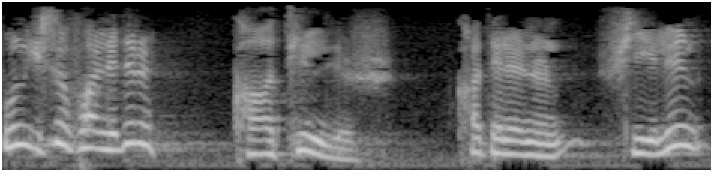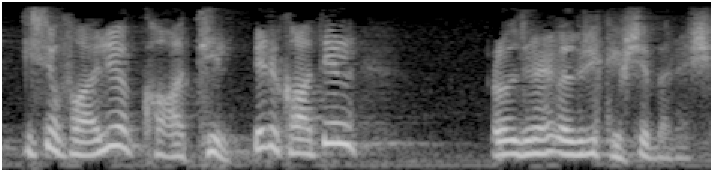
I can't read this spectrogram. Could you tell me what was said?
Bunun isim faili nedir? Katildir. Katilenin fiilin isim faili katil. Nedir katil? Öldüren, öldürecek kişi böylece.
